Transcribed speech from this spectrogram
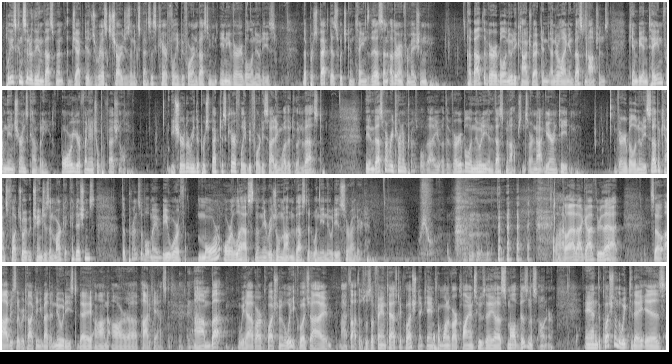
Please consider the investment objectives, risks, charges, and expenses carefully before investing in any variable annuities. The prospectus, which contains this and other information about the variable annuity contract and the underlying investment options, can be obtained from the insurance company or your financial professional. Be sure to read the prospectus carefully before deciding whether to invest. The investment return and principal value of the variable annuity investment options are not guaranteed. Variable annuity subaccounts fluctuate with changes in market conditions. The principal may be worth more or less than the original amount invested when the annuity is surrendered. Glad I got through that. So, obviously, we're talking about annuities today on our uh, podcast. Um, but we have our question of the week, which I, I thought this was a fantastic question. It came from one of our clients who's a, a small business owner. And the question of the week today is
